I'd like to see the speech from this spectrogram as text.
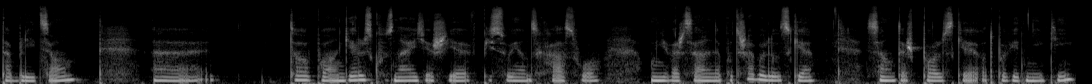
tablicom, e, to po angielsku znajdziesz je wpisując hasło uniwersalne potrzeby ludzkie. Są też polskie odpowiedniki.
